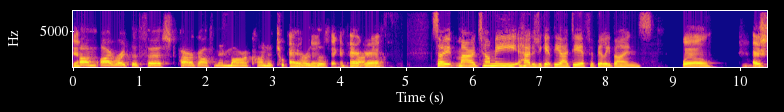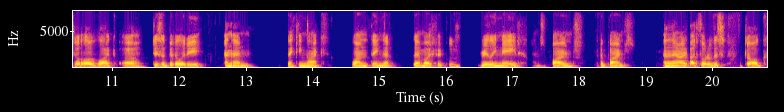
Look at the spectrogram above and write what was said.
Yeah. um, I wrote the first paragraph, and then Mara kind of took care of the the second paragraph. character. So, Mara, tell me, how did you get the idea for Billy Bones? Well, I just thought of like a disability, and then thinking like one thing that that most people really need is bones, the bones. And then I, I thought of this dog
